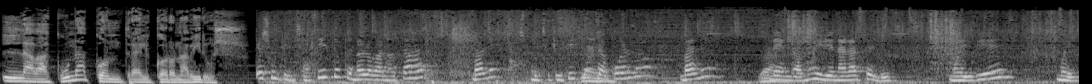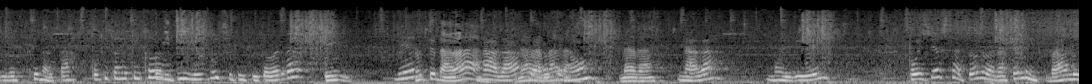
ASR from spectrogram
la vacuna contra el coronavirus. Es un pinchacito que no lo va a notar, ¿vale? Muy chiquitito, ¿de acuerdo? ¿Vale? Venga, muy bien, Araceli. Muy bien, muy bien. ¿Qué nota? ¿Un poquito de pico? muy chiquitito, ¿verdad? Sí. ¿Bien? No te nada. Nada, nada, claro nada. que no. Nada. Nada. Muy bien. Pues ya está todo, Araceli. Vale.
